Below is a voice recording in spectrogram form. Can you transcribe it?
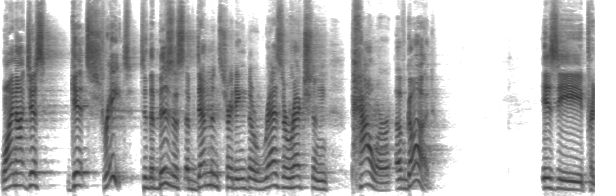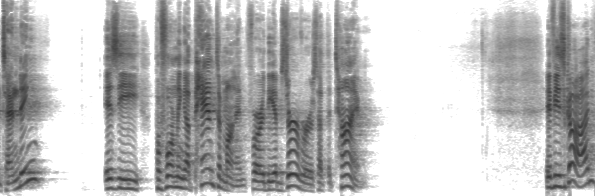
Why not just get straight to the business of demonstrating the resurrection power of God? Is he pretending? Is he performing a pantomime for the observers at the time? If he's God,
